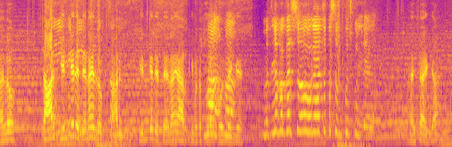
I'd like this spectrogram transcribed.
हेलो स्टार नहीं, गिन के देते हैं ना ये लोग नहीं, स्टार गिन के देते हैं ना यार कि मतलब पूरा हाँ, खोल हाँ। देंगे मतलब अगर सो हो गया तो सब कुछ खुल जाएगा। ऐसा है क्या? हाँ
